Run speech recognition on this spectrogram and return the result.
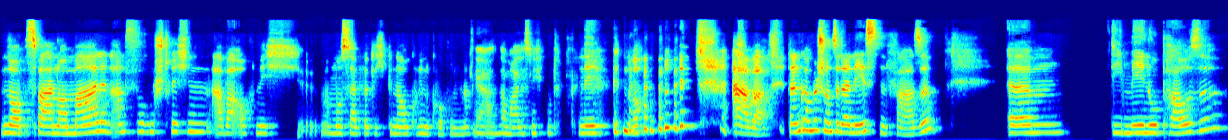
no zwar normal in Anführungsstrichen, aber auch nicht, man muss halt wirklich genau hingucken. Ne? Ja, normal ist nicht gut. Nee, genau. aber dann kommen wir schon zu der nächsten Phase. Ähm, die Menopause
